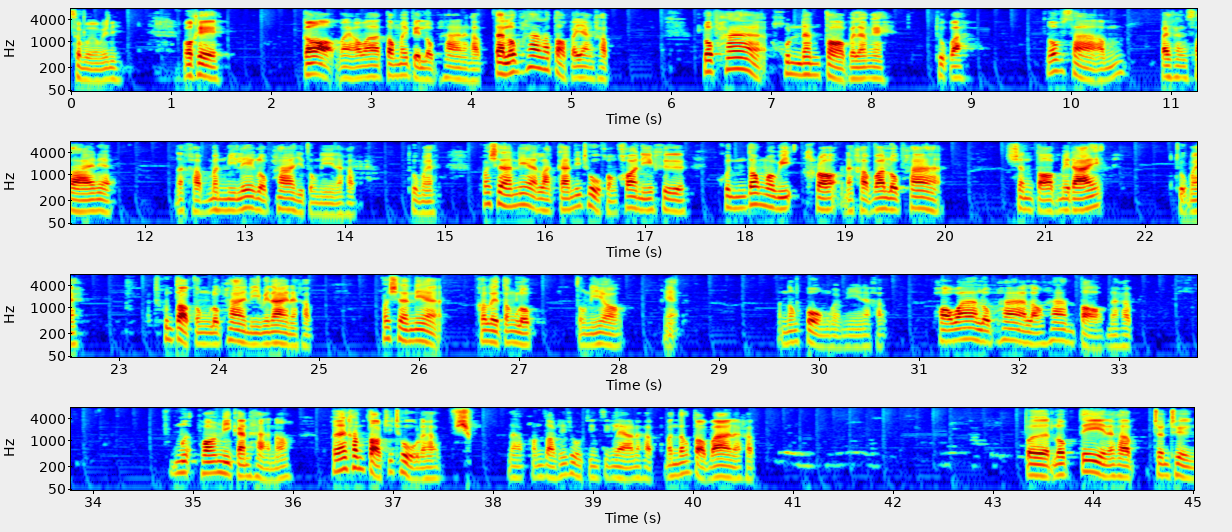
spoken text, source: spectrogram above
เสมอไหมนี่ โอเค ก็หมายความว่าต้องไม่เป็นลบ5นะครับ แต่ลบ5เราตอบไปยังครับลบ5คุณดันตอบไปแล้วไง ถูกปะลบ3ไปทางซ้ายเนี่ยนะครับ มันมีเลขลบ5อยู่ตรงนี้นะครับ ถูกไหมเพราะฉะนั้นเนี่ยหลักการที่ถูกของข้อนี้คือ คุณต้องมาวิเคราะห์นะครับว่าลบ5ฉันตอบไม่ได้ ถูกไหมคุณตอบตรงลบ5นี้ไม่ได้นะครับ ราะฉะนั้นเนี่ยก็เลยต้องลบตรงนี้ออกเนี่ยมันต้องโป่งแบบนี้นะครับ เพราะว่าลบ5เราห้ามตอบนะครับเมื่อเพราะมันมีการหารเนาะเพราะฉะนั้นคำตอบที่ถูกนะครับนะครับคำตอบที่ถูกจริง ๆ แล้วนะครับ มันต้องตอบว่านะครับ เปิดลบตี้นะครับ จนถึง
